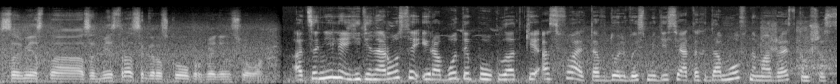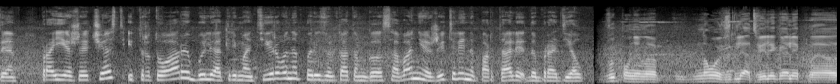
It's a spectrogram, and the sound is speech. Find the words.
совместно с администрацией городского округа Одинцова. Оценили единороссы и работы по укладке асфальта вдоль 80-х домов на Можайском шоссе. Проезжая часть и тротуары были отремонтированы по результатам голосования жителей на портале «Добродел». Выполнено, на мой взгляд, великолепный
